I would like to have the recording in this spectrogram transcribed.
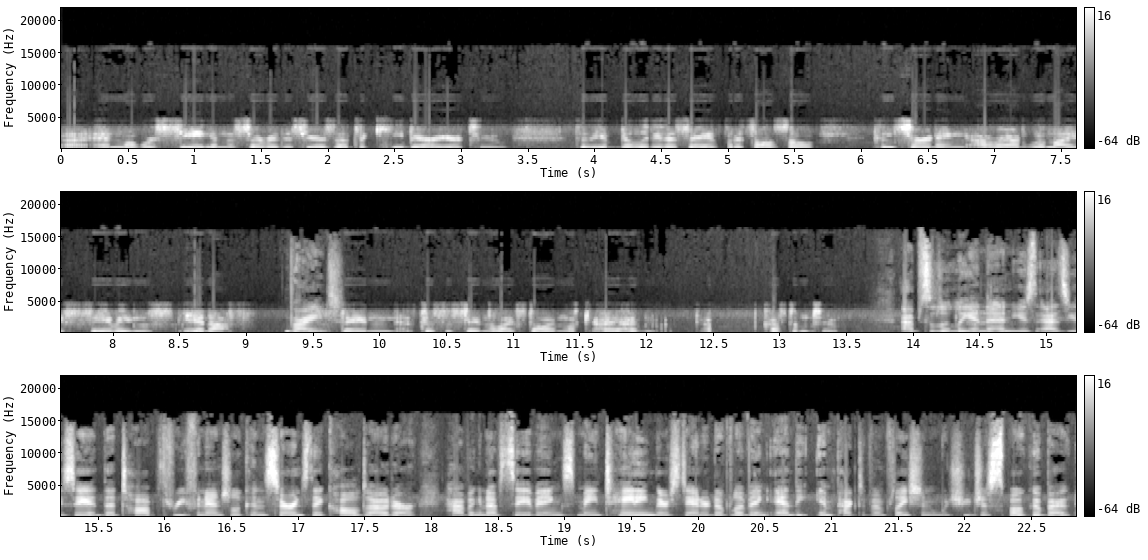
Uh, and what we're seeing in the survey this year is that's a key barrier to to the ability to save, but it's also concerning around will my savings be enough right. to sustain to sustain the lifestyle I'm look I, I'm accustomed to. Absolutely. And, and you, as you say, the top three financial concerns they called out are having enough savings, maintaining their standard of living, and the impact of inflation, which you just spoke about.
